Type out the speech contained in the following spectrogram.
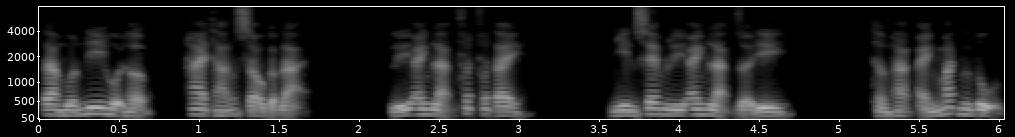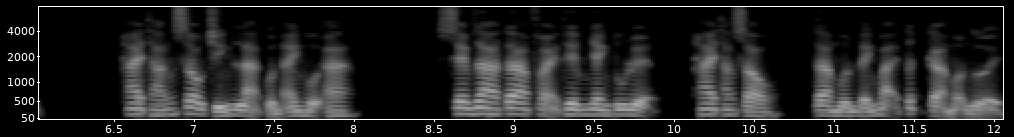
ta muốn đi hội hợp, hai tháng sau gặp lại lý anh lạc phất phất tay. Nhìn xem lý anh lạc rời đi. Thẩm hạc ánh mắt ngưng tụ. Hai tháng sau chính là quần anh hội a. Xem ra ta phải thêm nhanh tu luyện, hai tháng sau, ta muốn đánh bại tất cả mọi người.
